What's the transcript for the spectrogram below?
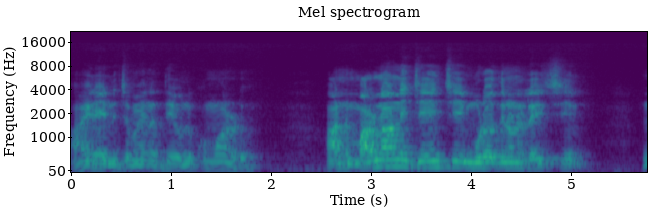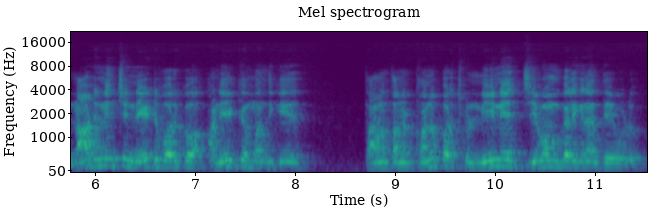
ఆయనే నిజమైన దేవుని కుమారుడు. ఆయన మరణాన్ని జయించి మూడో దినం లేచి నాటి నుంచి నేటి వరకు అనేక మందికి తను తను కనుపరుచుకుని నేనే జీవం కలిగిన దేవుడు.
